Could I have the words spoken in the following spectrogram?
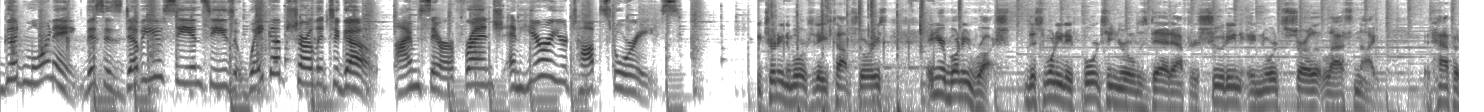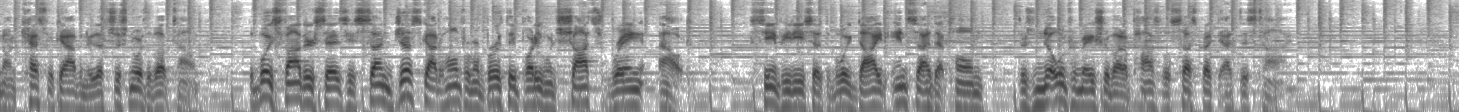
Good morning. This is WCNC's Wake Up Charlotte to Go. I'm Sarah French, and here are your top stories. Turning to more of today's top stories in your morning rush. This morning, a 14 year old is dead after shooting in North Charlotte last night. It happened on Keswick Avenue, that's just north of Uptown. The boy's father says his son just got home from a birthday party when shots rang out. CMPD says the boy died inside that home. There's no information about a possible suspect at this time.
